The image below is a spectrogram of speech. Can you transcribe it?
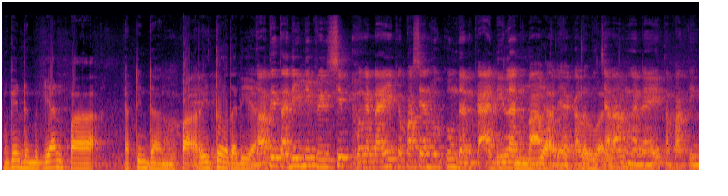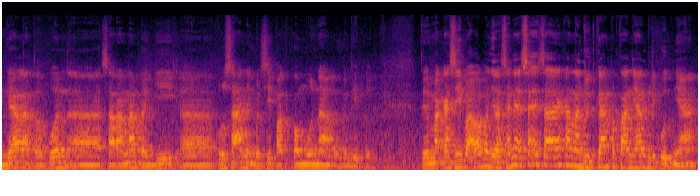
mungkin demikian Pak Yadin dan Oke. Pak Rito tadi ya. Berarti tadi ini prinsip mengenai kepastian hukum dan keadilan hmm, Pak ya, ya kalau bicara mengenai tempat tinggal ataupun uh, sarana bagi uh, perusahaan yang bersifat komunal begitu. Terima kasih Pak Awal penjelasannya. Saya, saya akan lanjutkan pertanyaan berikutnya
